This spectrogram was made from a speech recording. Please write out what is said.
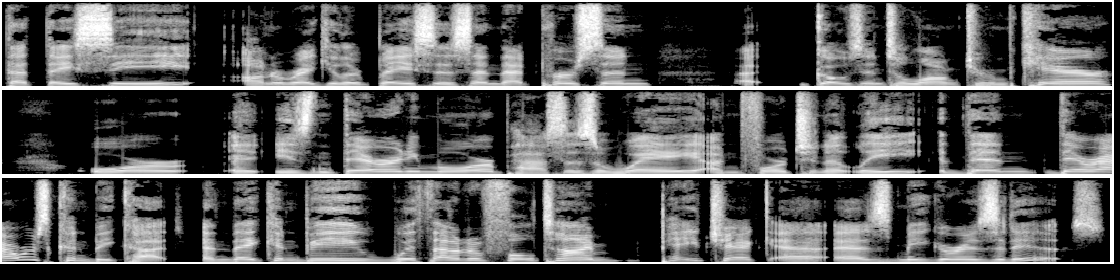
that they see on a regular basis, and that person uh, goes into long term care or uh, isn't there anymore, passes away, unfortunately, then their hours can be cut and they can be without a full time paycheck uh, as meager as it is.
